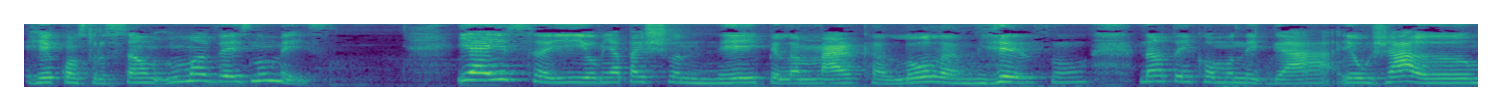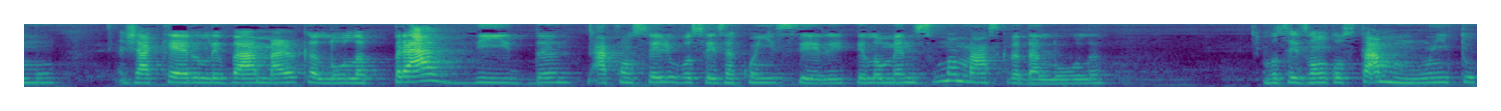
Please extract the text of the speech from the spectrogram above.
reconstrução uma vez no mês. E é isso aí, eu me apaixonei pela marca Lola mesmo, não tem como negar, eu já amo já quero levar a marca Lola pra vida. Aconselho vocês a conhecerem pelo menos uma máscara da Lola. Vocês vão gostar muito.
